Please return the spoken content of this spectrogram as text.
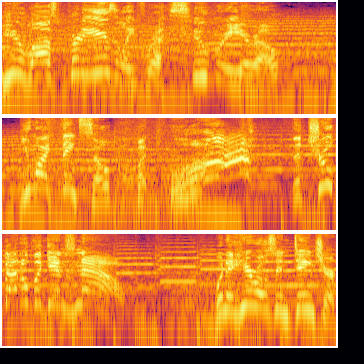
You lost pretty easily for a superhero. You might think so, but the true battle begins now! When a hero's in danger,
